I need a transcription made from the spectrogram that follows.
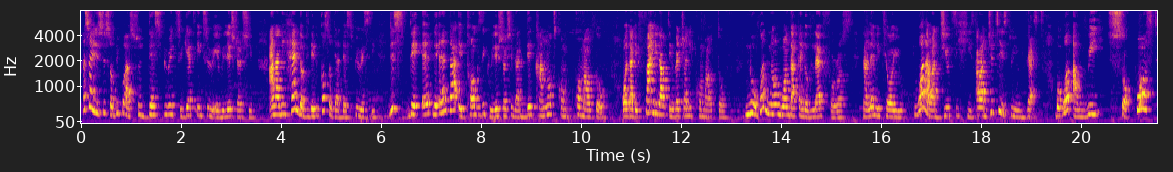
That's why you see some people are so desperate to get into a relationship, and at the end of the day, because of their desperacy, this they eh, they enter a toxic relationship that they cannot come come out of, or that they find it out eventually come out of. No, God don't want that kind of life for us. Now let me tell you what our duty is. Our duty is to invest, but what are we supposed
